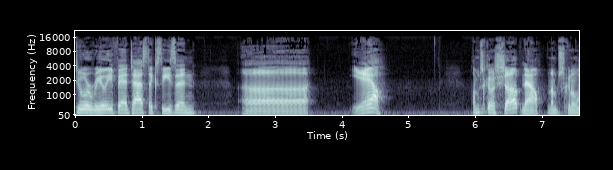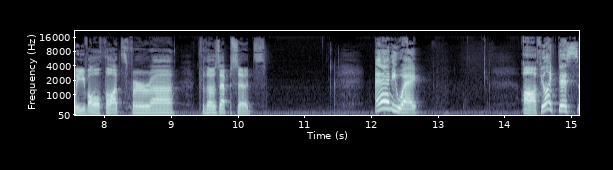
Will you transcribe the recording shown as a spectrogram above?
to a really fantastic season. Uh yeah. I'm just gonna shut up now, and I'm just gonna leave all thoughts for uh, for those episodes. Anyway, uh, if you like this,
